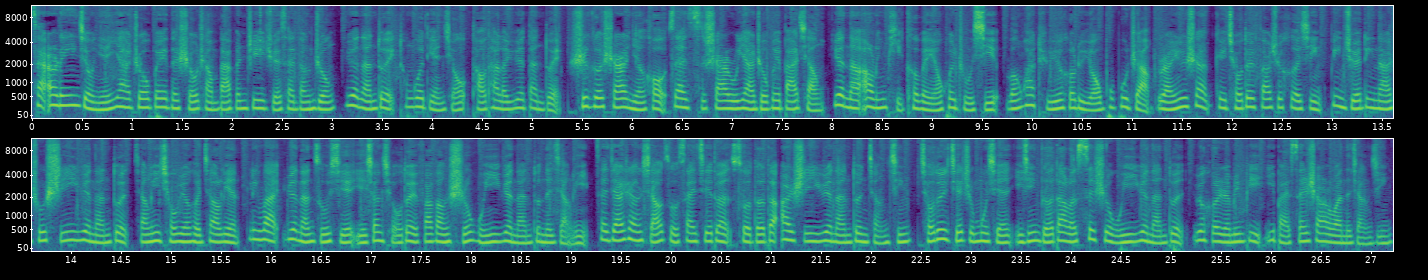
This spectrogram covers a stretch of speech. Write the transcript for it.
在二零一九年亚洲杯的首场八分之一决赛当中，越南队通过点球淘汰了约旦队，时隔十二年后再次杀入亚洲杯八强。越南奥林匹克委员会主席、文化体育和旅游部部长阮玉善给球队发去贺信，并决定拿出十亿越南盾奖励球员和教练。另外，越南足协也向球队发放十五亿越南盾的奖励，再加上小组赛阶段所得的二十亿越南盾奖金，球队截止目前已经得到了四十五亿越南盾，约合人民币一百三十二万的奖金。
